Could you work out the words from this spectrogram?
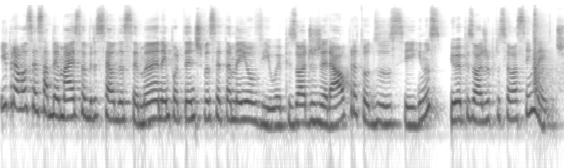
E para você saber mais sobre o céu da semana, é importante você também ouvir o episódio geral para todos os signos e o episódio para o seu ascendente.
